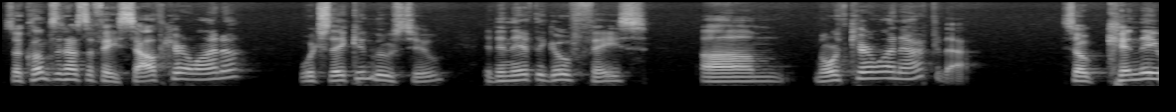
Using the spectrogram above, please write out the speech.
So Clemson has to face South Carolina, which they can lose to, and then they have to go face um, North Carolina after that. So can they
